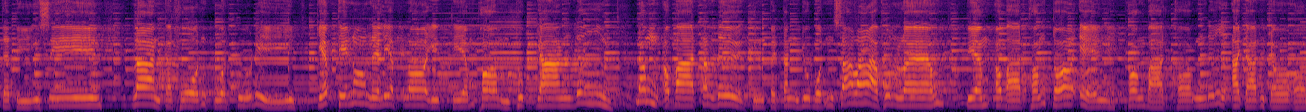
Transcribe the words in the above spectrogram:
แต่ตีเส ล่างกระโถนกวดกูดี เก็บที่นอนให้เรียบร้อยเตรียมพร้อมทุกอย่างด้งน้ำเอาบาทนั่นเด้อขึ้นไปตั้งอยู่บนศาลาพุ่นแล้ว เตรียมเอาบาทของตัวเองของบาทของเด้ออาจารย์จอม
